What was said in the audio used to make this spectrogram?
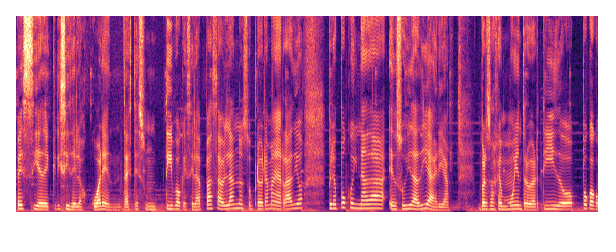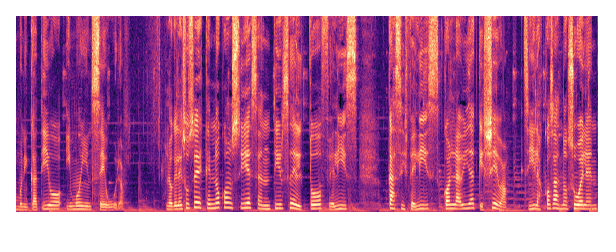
especie de crisis de los 40. Este es un tipo que se la pasa hablando en su programa de radio, pero poco y nada en su vida diaria. Un personaje muy introvertido, poco comunicativo y muy inseguro. Lo que le sucede es que no consigue sentirse del todo feliz, casi feliz, con la vida que lleva. ¿sí? Las cosas no suelen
